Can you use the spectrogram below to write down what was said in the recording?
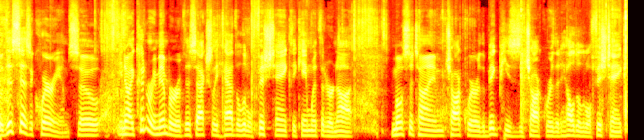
So this says aquarium. So, you know, I couldn't remember if this actually had the little fish tank that came with it or not. Most of the time, chalkware, the big pieces of chalkware that held a little fish tank,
